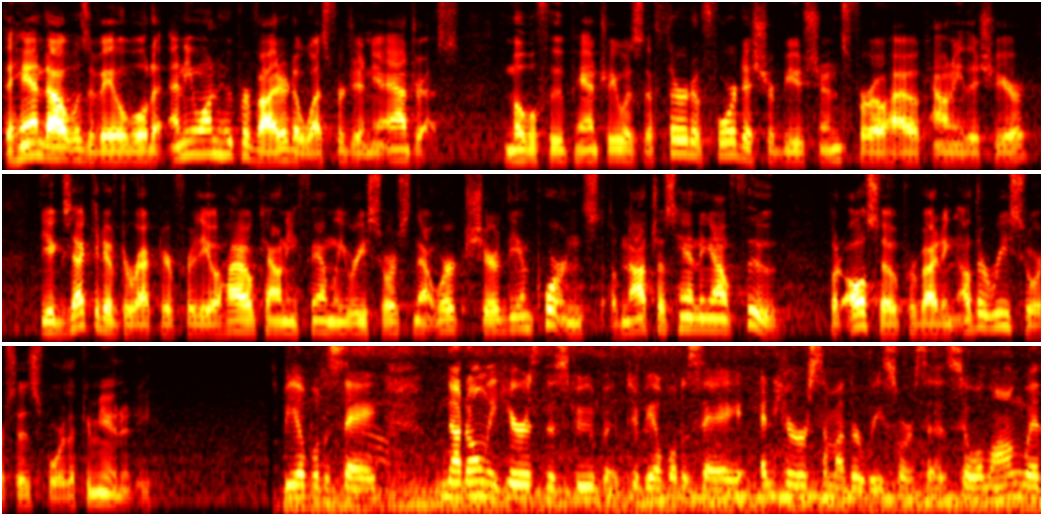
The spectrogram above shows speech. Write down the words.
The handout was available to anyone who provided a West Virginia address. The mobile food pantry was the third of four distributions for Ohio County this year. The executive director for the Ohio County Family Resource Network shared the importance of not just handing out food, but also providing other resources for the community To be able to say, not only here is this food, but to be able to say, and here are some other resources. So along with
